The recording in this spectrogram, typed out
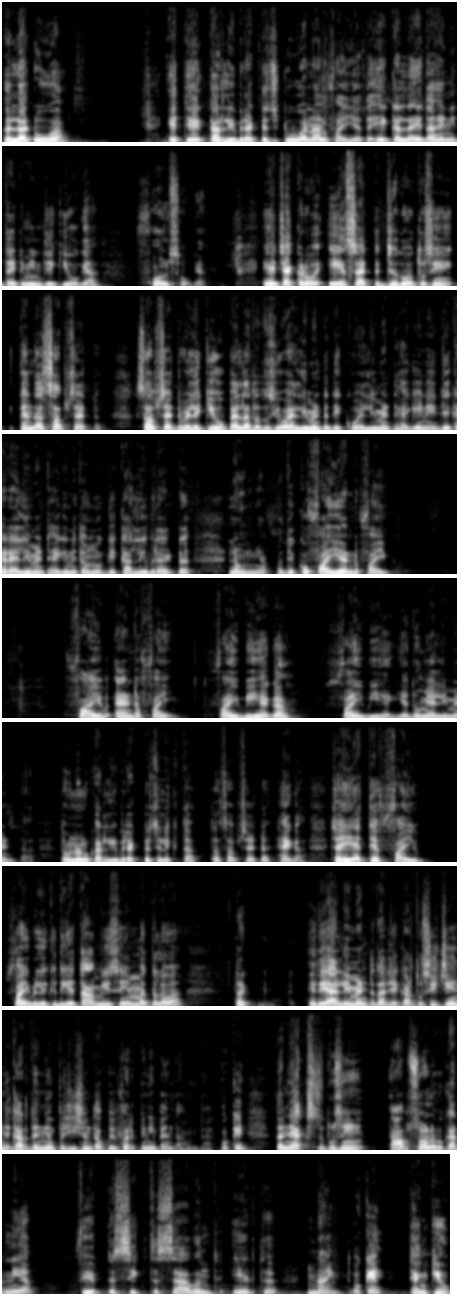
ਕੱਲਾ 2 ਆ। ਇੱਥੇ ਕਰਲੀ ਬ੍ਰੈਕਟ 'ਚ 2 ਆ, ਨਾਲ 5 ਆ, ਤਾਂ ਇਹ ਕੱਲਾ ਇਹ ਤਾਂ ਹੈ ਨਹੀਂ, ਤਾਂ ਇਟ ਮੀਨਸ ਇਹ ਕੀ ਹੋ ਗਿਆ? ਫਾਲਸ ਹੋ ਗਿਆ। ਇਹ ਚੈੱਕ ਕਰੋ ਇਹ ਸੈੱਟ ਜਦੋਂ ਤੁਸੀਂ ਕਹਿੰਦਾ ਸਬਸੈਟ ਸਬਸੈਟ ਵੇਲੇ ਕੀ ਹੋ ਪਹਿਲਾਂ ਤਾਂ ਤੁਸੀਂ ਉਹ ਐਲੀਮੈਂਟ ਦੇਖੋ ਐਲੀਮੈਂਟ ਹੈਗੇ ਨੇ, ਜੇਕਰ ਐਲੀਮੈਂਟ ਹੈਗੇ ਨੇ ਤਾਂ ਉਹਨੂੰ ਅੱਗੇ ਕਰਲੀ ਬ੍ਰੈਕਟ ਲਾਉਣੀ ਆ ਆਪਾਂ। ਦੇਖੋ 5 ਐਂਡ 5 5 ਐਂਡ 5 5 ਵੀ ਹੈਗਾ 5 ਵੀ ਹੈਗੀ ਆ, ਦੋਵੇਂ ਐਲੀਮੈਂਟ ਆ। ਤਾਂ ਉਹਨਾਂ ਨੂੰ ਕਰਲੀ ਬ੍ਰੈਕਟ 'ਚ ਲਿਖਤਾ, ਤਾਂ ਸਬਸੈਟ ਹੈਗਾ। ਚਾਹੇ ਇੱਥੇ 5 5 ਲਿਖ ਦਈਏ ਤਾਂ ਵੀ ਸੇਮ ਮਤਲਬ ਆ। ਤਾਂ ਇਹਦੇ ਐਲੀਮੈਂਟ ਦਾ ਜੇਕਰ ਤੁਸੀਂ ਚੇਂਜ ਕਰ ਦਿੰਦੇ ਹੋ ਪੋਜੀਸ਼ਨ ਤਾਂ ਕੋਈ ਫ਼ਰਕ ਨਹੀਂ ਪੈਂਦਾ ਹੁੰਦਾ ਓਕੇ ਤਾਂ ਨੈਕਸਟ ਤੁਸੀਂ ਆਪ ਸੋਲਵ ਕਰਨੀ ਆ 5th 6th 7th 8th 9th okay thank you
